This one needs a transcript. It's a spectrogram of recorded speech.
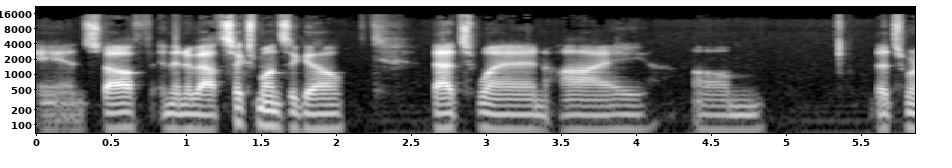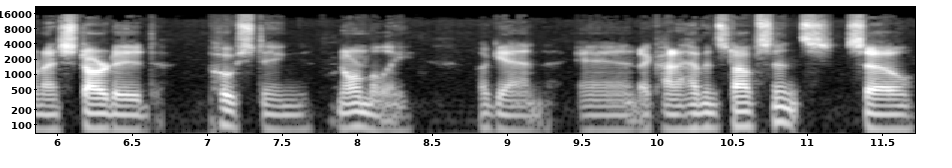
and stuff, and then about six months ago, that's when I um, that's when I started posting normally again, and I kind of haven't stopped since. So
